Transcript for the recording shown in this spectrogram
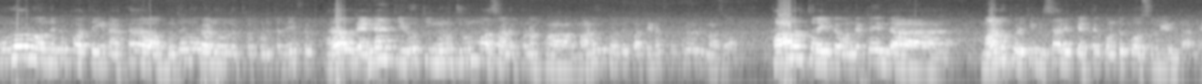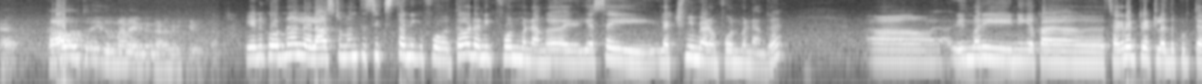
புகார் வந்துட்டு பார்த்தீங்கன்னாக்கா முதல்வர் அலுவலகத்தில் கொடுத்ததே அதாவது ரெண்டாயிரத்தி இருபத்தி மூணு ஜூன் மாதம் அனுப்பின மனுவுக்கு வந்து பார்த்தீங்கன்னா பிப்ரவரி மாதம் காவல்துறையிட்ட வந்துட்டு இந்த மனு குறித்து விசாரிக்கிறத கொண்டு போக சொல்லியிருந்தாங்க. காவல்துறை இது மேல என்ன நடவடிக்கை எடுத்தாங்க எனக்கு ஒரு நாள் லாஸ்ட் மந்த் சிக்ஸ்த் அன்னைக்கு ஃபோ தேர்ட் அன்னைக்கு ஃபோன் பண்ணாங்க. எஸ்ஐ லக்ஷ்மி மேடம் ஃபோன் பண்ணாங்க. இது மாதிரி நீங்கள் க செக்ரட்டரியேட்லேருந்து கொடுத்த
